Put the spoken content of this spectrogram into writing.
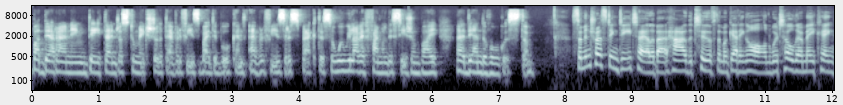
but they're running data and just to make sure that everything is by the book and everything is respected. So we will have a final decision by uh, the end of August. Some interesting detail about how the two of them are getting on. We're told they're making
